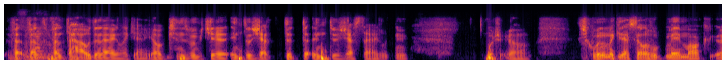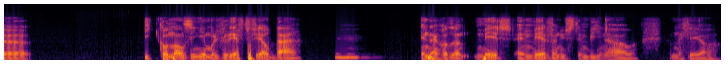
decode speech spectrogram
van, van, van, te houden eigenlijk. Hè. Ja, ik ben zo'n beetje enthousiast, te, te, enthousiast eigenlijk nu. Maar ja, het is gewoon omdat ik dat zelf ook meemaak. Uh, ik kon al zingen, maar je leert veel bij. Mm En dan ga je meer en meer van je stem beginnen houden. Omdat je ja,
